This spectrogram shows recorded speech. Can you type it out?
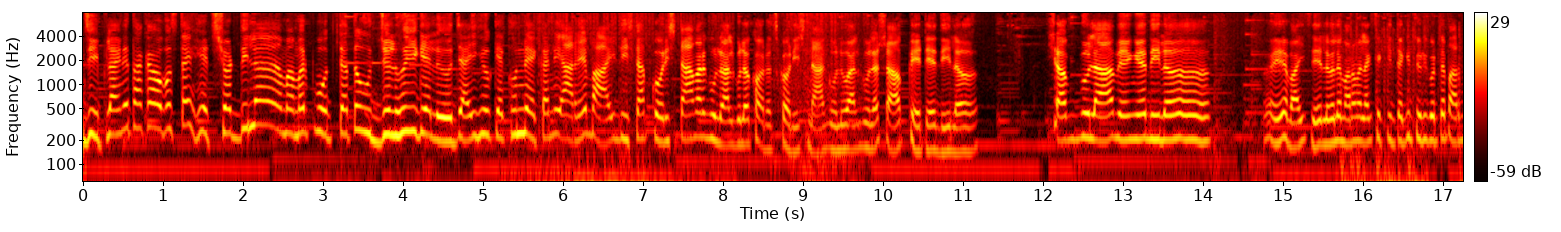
জিপ লাইনে থাকা অবস্থায় হেডশট দিলাম, আমার পোতটা তো উজ্জ্বল হয়ে গেল। যাই হোক, এখন এখানে, আরে ভাই ডিস্টার্ব করিস না, আমার গুলোয়ালগুলো খরচ করিস না গুলোয়ালগুলো সব ফেটে দিল। সবগুলা ভেঙে দিল। এ ভাই, সে লেভেলে মারামে লাগছে কিনটা কি চুরি করতে পারব?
